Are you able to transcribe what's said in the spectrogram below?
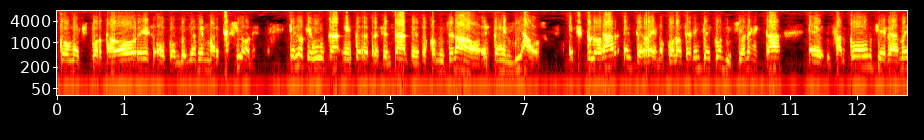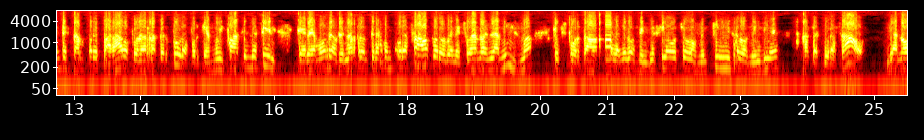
con exportadores o con dueños de embarcaciones. ¿Qué es lo que buscan estos representantes, estos comisionados, estos enviados? Explorar el terreno, conocer en qué condiciones está eh, Falcón, si realmente están preparados para la reapertura, porque es muy fácil decir, queremos reabrir la frontera con Curazao, pero Venezuela no es la misma que exportaba en el año 2018, 2015, 2010 hasta Curazao. Ya no,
